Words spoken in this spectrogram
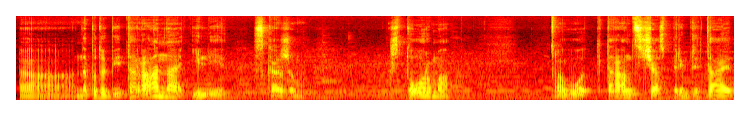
А, наподобие тарана или, скажем, шторма. Вот. Таран сейчас приобретает,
